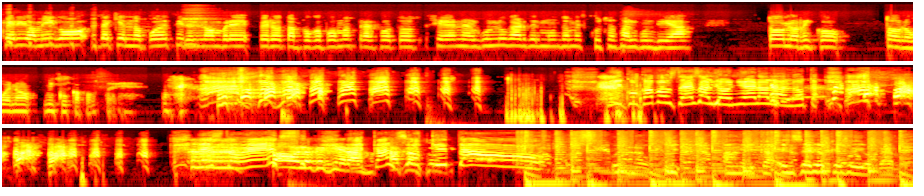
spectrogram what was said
querido amigo, de quien no puedo decir el nombre, pero tampoco puedo mostrar fotos, si en algún lugar del mundo me escuchas algún día, todo lo rico, todo lo bueno, mi cuca para usted. Mi cuca para usted salió ñera la loca. Esto es. Todo lo que quieran. ¡A Uy, no. Angélica, en serio que se dio Carmen.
